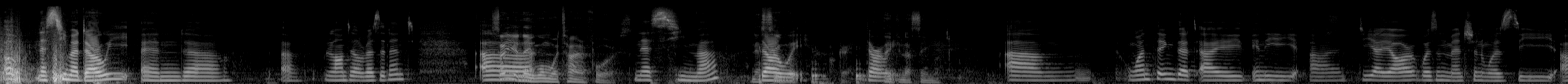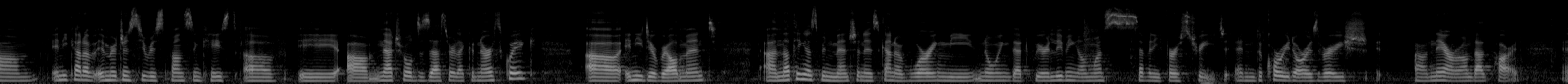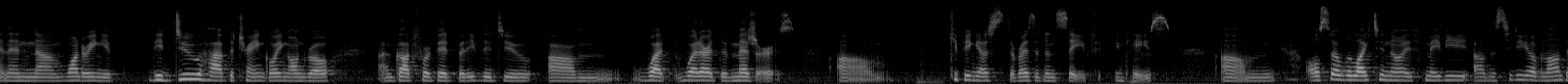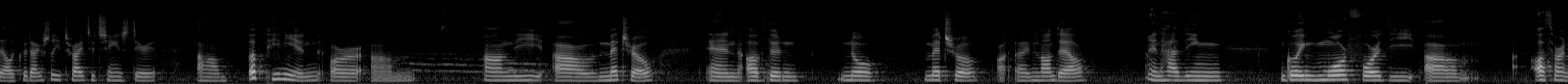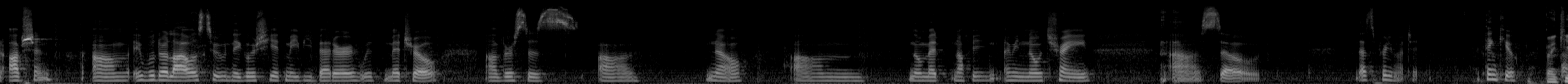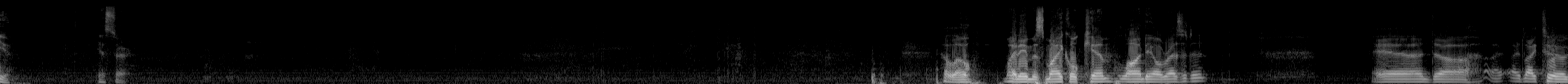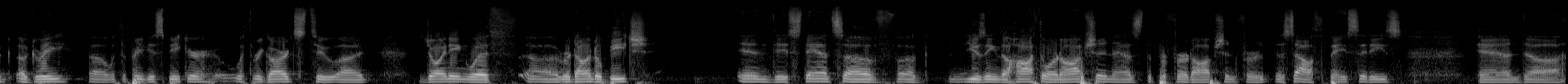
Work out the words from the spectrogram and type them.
Oh, Nasima Darwi and uh, uh, Lawndale resident. Say your Uh, name one more time for us. Nasima Nassima. Darwi. Okay, Darwi. thank you, Nasima. Um, one thing that I, in the uh, EIR wasn't mentioned was the, um, any kind of emergency response in case of a um, natural disaster like an earthquake, uh, any derailment. Uh, nothing has been mentioned. It's kind of worrying me knowing that we're living on 171st Street and the corridor is very uh, narrow on that part. And then um, wondering if they do have the train going on row, uh, God forbid, but if they do, um, what, what are the measures? Um, keeping us, the residents, safe in case. Um, also, I would like to know if maybe uh, the city of Lawndale could actually try to change their um, opinion or um, on the uh, metro and of the no metro uh, in Lawndale and having going more for the um, option. Um, it would allow us to negotiate maybe better with metro uh, versus uh, no, um, no met, nothing. I mean, no train. Uh, so that's pretty much it. Thank you. Thank you. Yes, sir. Hello, my name is Michael Kim, Lawndale resident. And uh, I- I'd like to ag- agree uh, with the previous speaker with regards to uh, joining with uh, Redondo Beach in the stance of uh, using the Hawthorne option as the preferred option for the South Bay cities. And uh,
